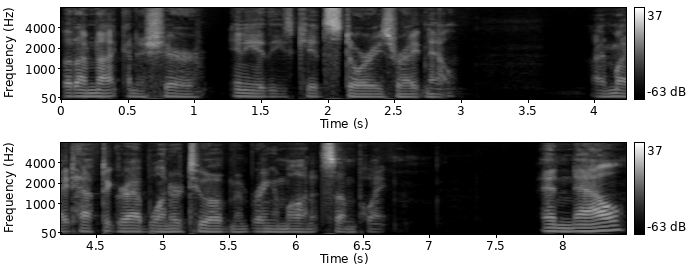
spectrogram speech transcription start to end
but I'm not going to share any of these kids' stories right now. I might have to grab one or two of them and bring them on at some point. And now,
